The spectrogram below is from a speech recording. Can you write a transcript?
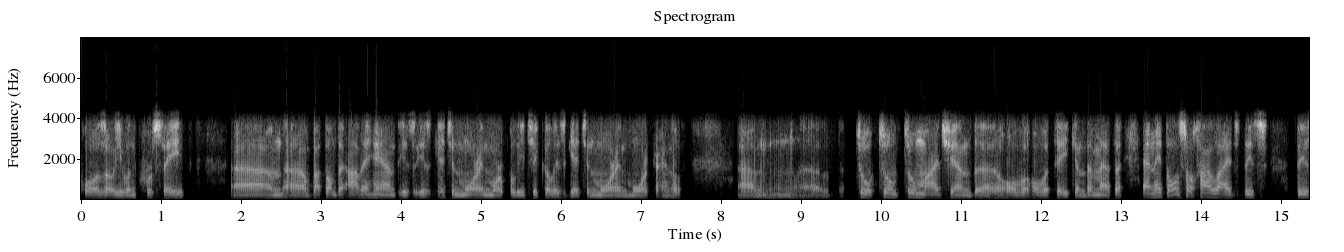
cause or even crusade. Um, uh, but on the other hand, is is getting more and more political, is getting more and more kind of um, uh, too too too much and uh, over, overtaking the matter. And it also highlights this this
